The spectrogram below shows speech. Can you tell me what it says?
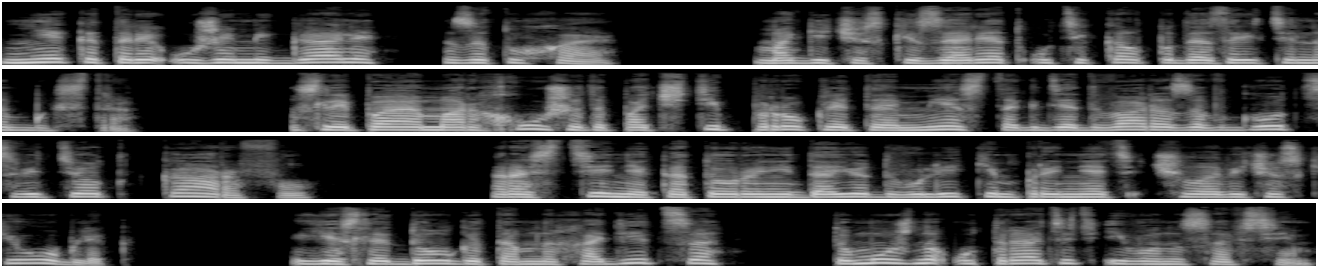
некоторые уже мигали, затухая. Магический заряд утекал подозрительно быстро. Слепая мархуш — это почти проклятое место, где два раза в год цветет карафл, растение, которое не дает двуликим принять человеческий облик. Если долго там находиться, то можно утратить его насовсем.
